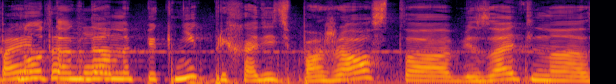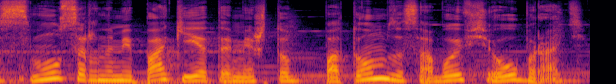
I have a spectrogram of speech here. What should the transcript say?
Поэтому... тогда на пикник приходите, пожалуйста, обязательно с мусорными пакетами, чтобы потом за собой все убрать.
